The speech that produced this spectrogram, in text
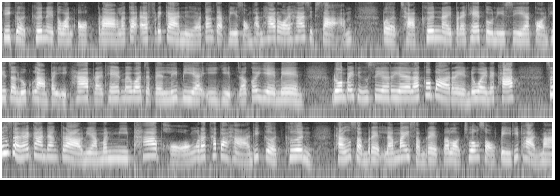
ที่เกิดขึ้นในตะวันออกกลาง และก็แอฟริกาเหนือตั้งแต่ปี 2553 เปิดฉากขึ้นในประเทศตูนิเซียก่อนที่จะลุกลามไปอีก 5 ประเทศไม่ว่าจะเป็นลิเบีย อียิปต์แล้วก็เยเมน รวมไปถึงซีเรียและก็บาเรนด้วยนะคะ ซึ่งสถานการณ์ดังกล่าวเนี่ยมันมีภาพของรัฐประหารที่เกิดขึ้น ทั้งสำเร็จและไม่สำเร็จตลอดช่วง 2 ปีที่ผ่านมา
